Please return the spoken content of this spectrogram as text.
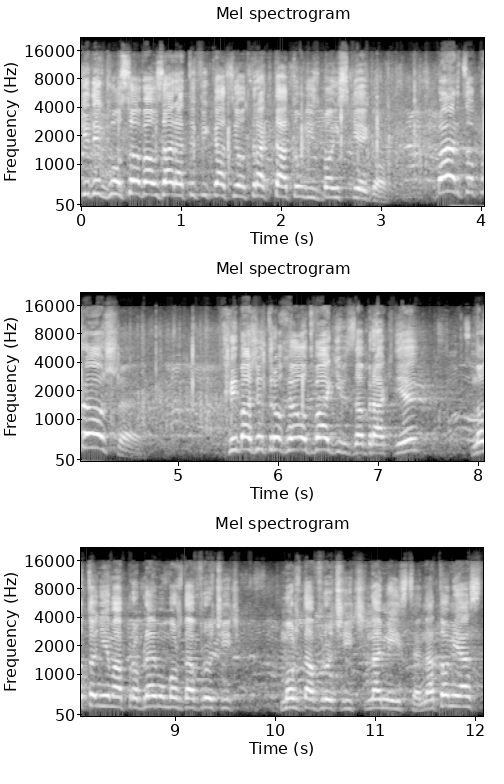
kiedy głosował za ratyfikacją traktatu lizbońskiego. Bardzo proszę. Chyba, że trochę odwagi zabraknie, no to nie ma problemu, można wrócić, można wrócić na miejsce. Natomiast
